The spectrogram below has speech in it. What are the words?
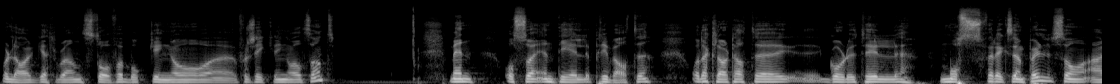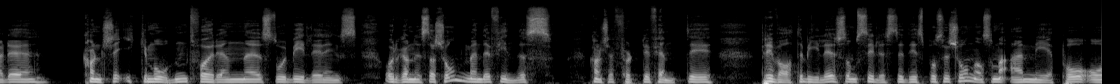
og lar GetAround stå for booking og eh, forsikring og alt sånt. Men også en del private. Og det er klart at går du til Moss f.eks., så er det kanskje ikke modent for en stor bildelingsorganisasjon, men det finnes kanskje 40-50 private biler som stilles til disposisjon, og som er med på å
